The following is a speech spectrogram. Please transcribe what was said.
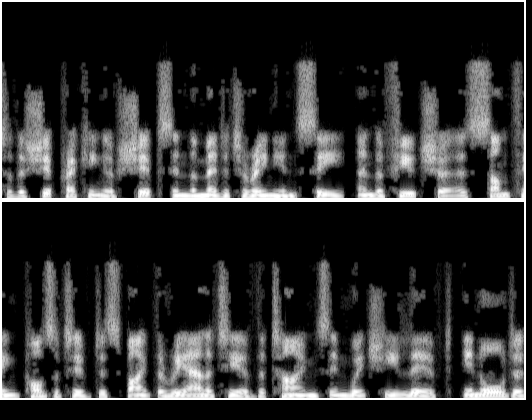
to the shipwrecking of ships in the Mediterranean Sea, and the future as something positive despite the reality of the times in which he lived. In order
